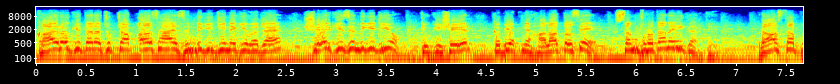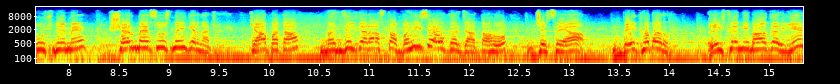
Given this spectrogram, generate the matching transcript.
कायरों की तरह चुपचाप असहाय ज़िंदगी जीने की बजाय शेर की ज़िंदगी जियो, क्योंकि शेर कभी अपने हालातों से समझौता नहीं करते। रास्ता पूछने में शर्म महसूस नहीं करना चाहिए। क्या पता मंजिल का रास्ता वहीं से होकर जाता हो, जिससे आप बेखबर हो। रिश्ते निभाकर ये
